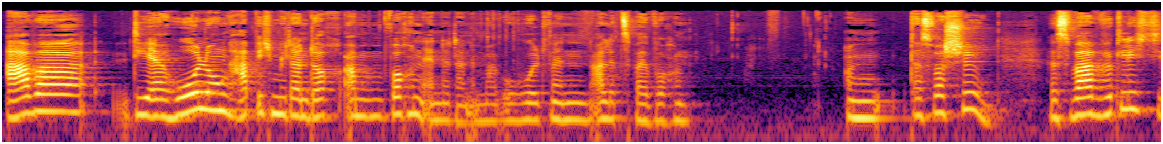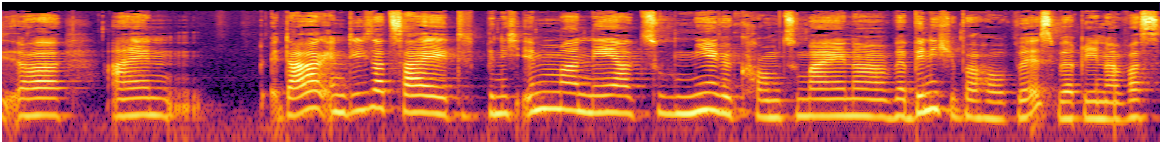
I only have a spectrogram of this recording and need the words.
Aber die Erholung habe ich mir dann doch am Wochenende dann immer geholt, wenn alle zwei Wochen. Und das war schön. Das war wirklich äh, ein da in dieser Zeit bin ich immer näher zu mir gekommen, zu meiner, wer bin ich überhaupt, wer ist Verena, was,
